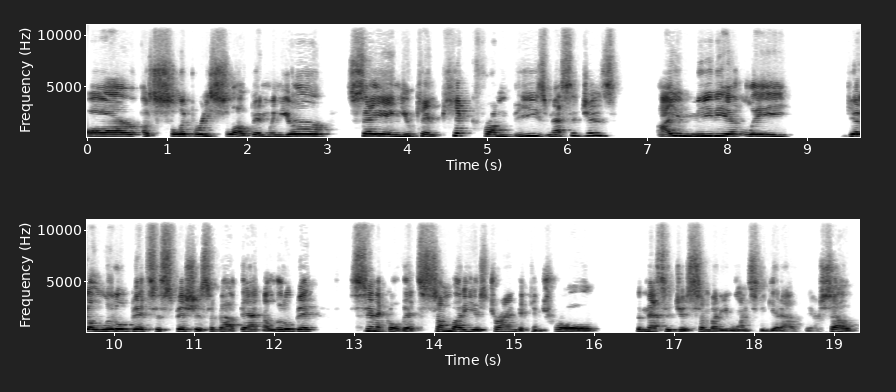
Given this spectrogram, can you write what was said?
are a slippery slope. And when you're saying you can pick from these messages, I immediately get a little bit suspicious about that a little bit cynical that somebody is trying to control the messages somebody wants to get out there. So,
